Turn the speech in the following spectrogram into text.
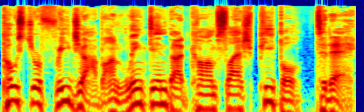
Post your free job on linkedin.com/people slash people today.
